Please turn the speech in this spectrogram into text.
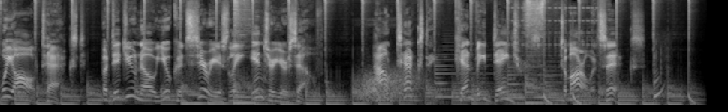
We all text, but did you know you could seriously injure yourself? How texting can be dangerous. Tomorrow at 6.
